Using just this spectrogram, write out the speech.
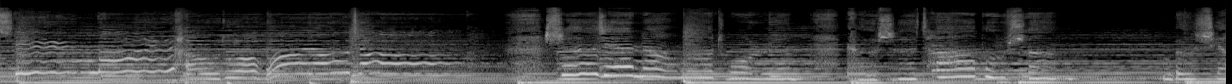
醒来，好多话要讲。世界那么多人，可是他不声不响。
